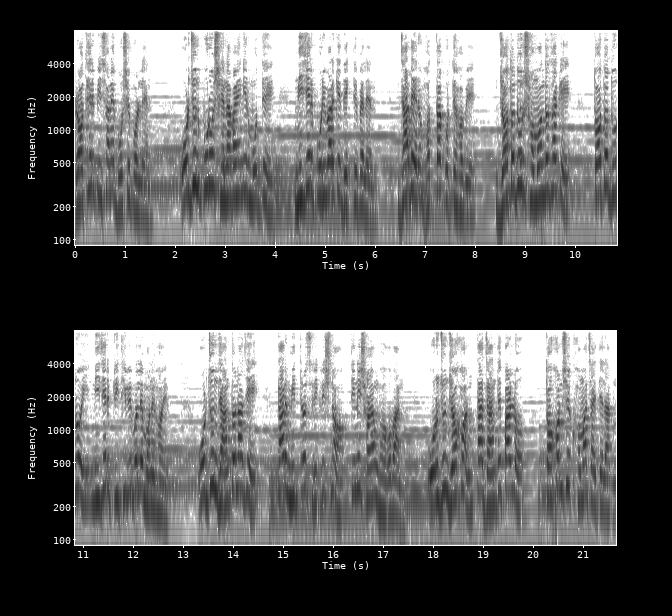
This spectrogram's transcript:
রথের পিছনে বসে পড়লেন। অর্জুন পুরো সেনাবাহিনীর মধ্যে নিজের পরিবারকে দেখতে পেলেন, যাদের হত্যা করতে হবে। যতদূর সম্বন্ধ থাকে তত দূরই নিজের পৃথিবী বলে মনে হয়। অর্জুন জানতো না যে তার মিত্র শ্রীকৃষ্ণ তিনি স্বয়ং ভগবান। অর্জুন যখন তা জানতে পারল, তখন সে ক্ষমা চাইতে লাগল।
